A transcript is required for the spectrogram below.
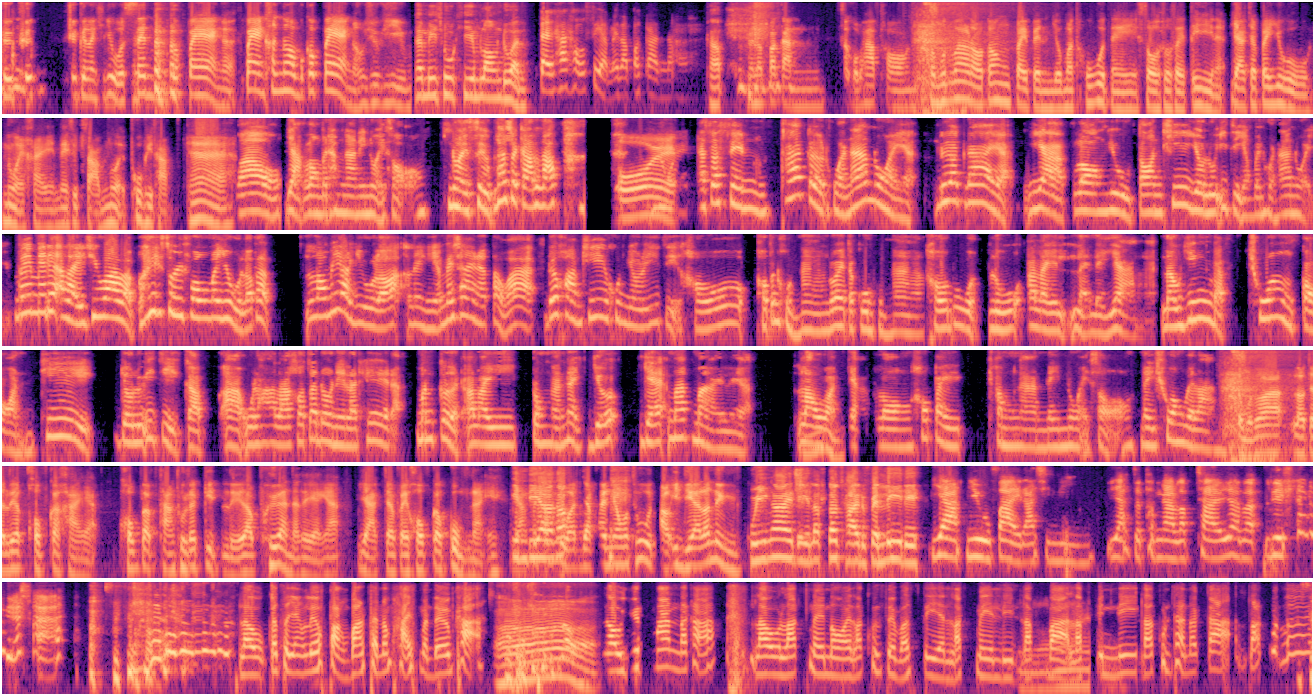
คือคือคือกำลังคิดอยู่ว่าเส้นมันก็แป้งอะแป้งข้างนอกมันก็แป้งอะของชูครีมถ้ามีชูครีมลองด่วน แต่ถ้าท้องเสียไม่รับประกันนะคะครับไม่รับประกันสุขภาพท้อง สมมุติว่าเราต้องไปเป็นยมทูตใน Soul Society เนี่ยอยากจะไปอยู่หน่วยใครใน 13 หน่วยผู้พิทักษ์อ่าว้าว อยากลองไปทำงานในหน่วยสองหน่วยสืบราชการลับ โอ้ย assassin ถ้าเกิดหัวหน้าหน่วยอะ เลือกได้อะ อยากลองอยู่ตอนที่โยรุอิจิยังเป็นหัวหน้าหน่วยอยู่ ไม่ไม่ได้อะไรที่ว่าแบบเฮ้ยซุยฟงมาอยู่แล้วแบบเราไม่อยากอยู่แล้วอะไรอย่างเงี้ยไม่ใช่นะ แต่ว่าด้วยความที่คุณโยรุอิจิเขาเขาเป็นขุนนางด้วยตระกูลขุนนางอะเขาดูแบบรู้อะไรหลาย ๆ อย่างอะแล้วยิ่งแบบช่วงก่อนที่โยรุอิจิกับอ่าอุราฮาระเขาจะโดนเนรเทศอะมันเกิดอะไรตรงนั้นอะเยอะแยะมากมายเลยอะเราอะอยากลองเข้าไป ทำงานในหน่วยสองในช่วงเวลานั้นสมมติว่าเราจะเลือกคบกับใครอะคบแบบทางธุรกิจหรือเราเพื่อนอะไรอย่างเงี้ยอยากจะไปคบกับกลุ่มไหน อินเดียครับากป็นตำวจอยากเป็นยมทูตเอาอินเดียแล้วหนึ่งคุยง่ายดีแล้วเจ้าชายดูเฟรนลี่ดี อยากอยู่ฝ่ายราชินี อยากจะทำงานรับใช้อยากแบบเรียกแข้งเรียกขา เราก็จะยังเลือกฝั่งบ้านแฟนน้ำไฮส์เหมือนเดิมค่ะ อ่าเราเรายึดมั่นนะคะ เรารักนายน้อยรักคุณเซบาสเตียน รักเมลินรักบาร์รักฟินนี่รักคุณธนากะรักหมดเลย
